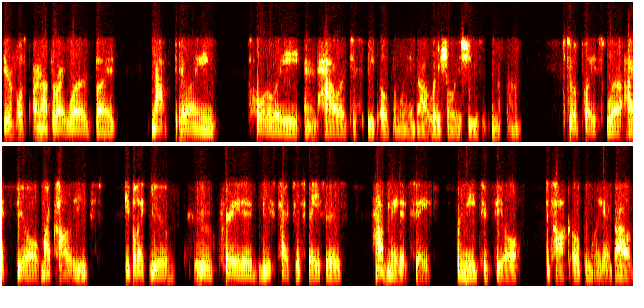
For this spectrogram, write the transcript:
fearful is probably not the right word, but not feeling totally empowered to speak openly about racial issues in the firm to a place where I feel my colleagues, people like you, who've created these types of spaces, have made it safe for me to feel to talk openly about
